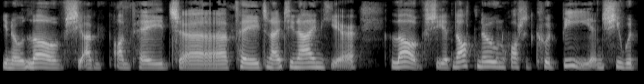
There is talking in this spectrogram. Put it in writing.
You know love she i'm on page uh, page 99 here. Love she had not known what it could be and she would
